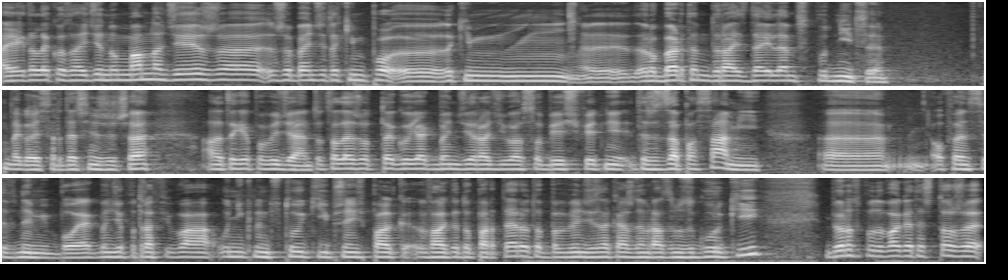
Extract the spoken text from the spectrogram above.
A jak daleko zajdzie? No mam nadzieję, że, że będzie takim, e, takim e, Robertem Drysdale'em w spódnicy. Tego jej serdecznie życzę, ale tak jak powiedziałem, to zależy od tego, jak będzie radziła sobie świetnie też z zapasami e, ofensywnymi, bo jak będzie potrafiła uniknąć stójki i przenieść walkę do parteru, to będzie za każdym razem z górki. Biorąc pod uwagę też to, że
